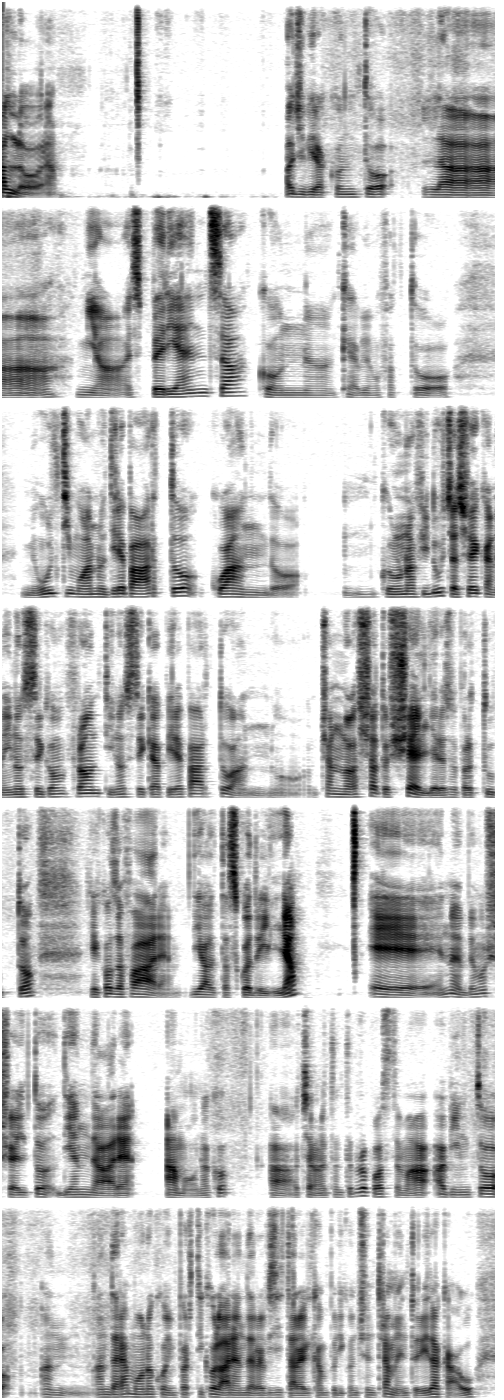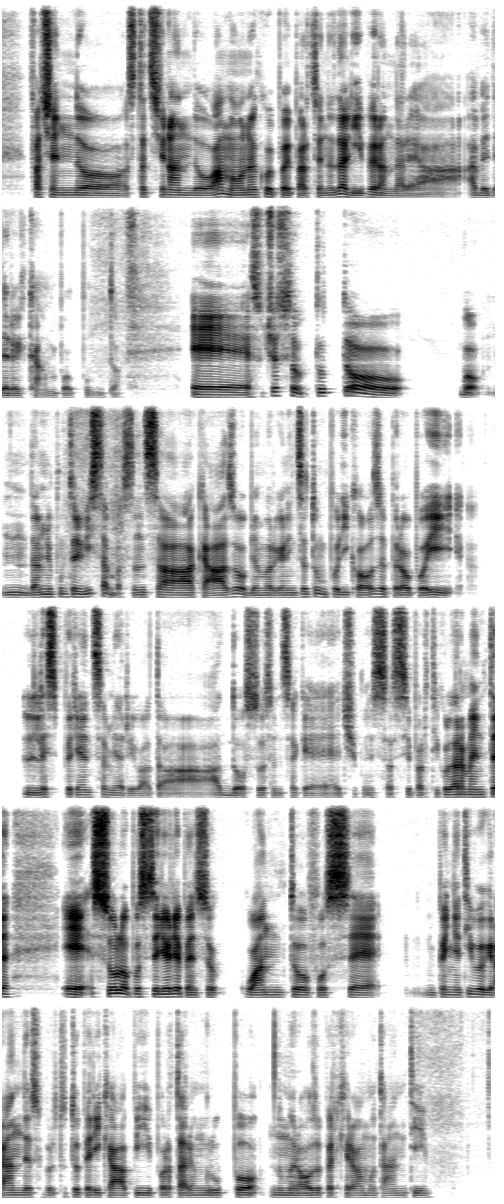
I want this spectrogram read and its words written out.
Allora, oggi vi racconto la mia esperienza con che abbiamo fatto il mio ultimo anno di reparto quando mm, con una fiducia cieca nei nostri confronti i nostri capi reparto hanno, ci hanno lasciato scegliere soprattutto che cosa fare di alta squadriglia e noi abbiamo scelto di andare a Monaco. Ah, c'erano tante proposte, ma ha vinto an- andare a Monaco, in particolare andare a visitare il campo di concentramento di Dachau, facendo, stazionando a Monaco e poi partendo da lì per andare a, a vedere il campo, appunto. E è successo tutto, boh, dal mio punto di vista abbastanza a caso, abbiamo organizzato un po' di cose, però poi l'esperienza mi è arrivata addosso senza che ci pensassi particolarmente e solo a posteriori penso quanto fosse impegnativo e grande soprattutto per i capi portare un gruppo numeroso perché eravamo tanti,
